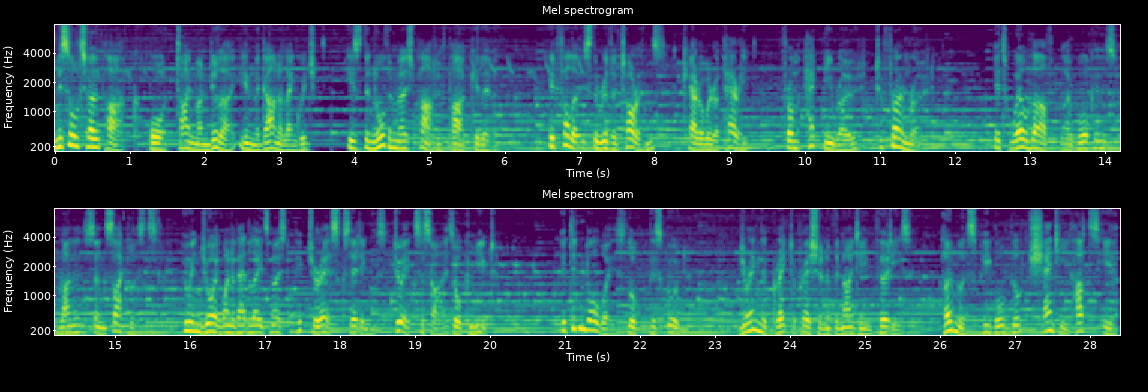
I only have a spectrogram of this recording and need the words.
Mistletoe Park, or Tainmuntilla in the Kaurna language, is the northernmost part of Park 11. It follows the River Torrens, Karrawirra Parri, from Hackney Road to Frome Road. It's well loved by walkers, runners and cyclists who enjoy one of Adelaide's most picturesque settings to exercise or commute. It didn't always look this good. During the Great Depression of the 1930s, homeless people built shanty huts here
